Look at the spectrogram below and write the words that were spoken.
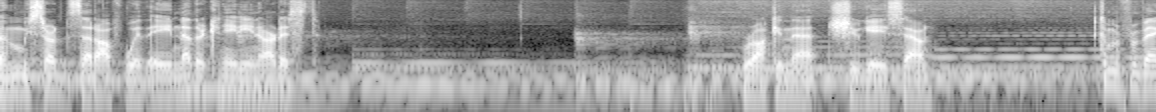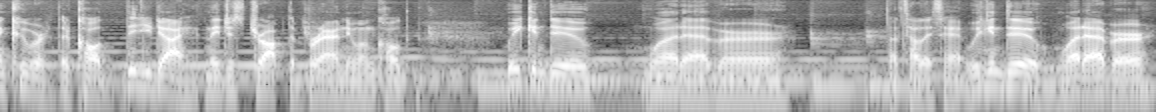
And we started the set off with another Canadian artist rocking that shoegaze sound. Coming from Vancouver, they're called Did You Die? And they just dropped a brand new one called We Can Do Whatever. That's how they say it. We can do whatever.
